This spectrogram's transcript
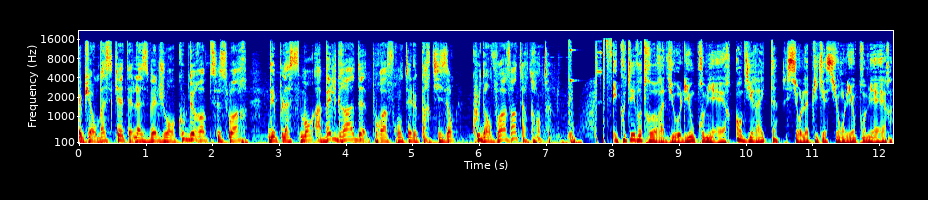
Et puis en basket, l'Asvel joue en Coupe d'Europe ce soir. Déplacement à Belgrade pour affronter le Partizan. Coup d'envoi 20h30. Écoutez votre radio Lyon Première en direct sur l'application Lyon Première,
